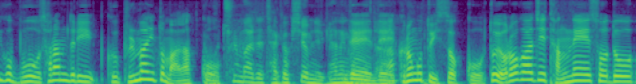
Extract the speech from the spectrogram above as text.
이거 뭐 사람들이 그 불만이 또 많았고 그 출마자 자격 시험 얘기하는 네, 겁니다. 네, 그런 것도 있었고 또 여러 가지 당내에서도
